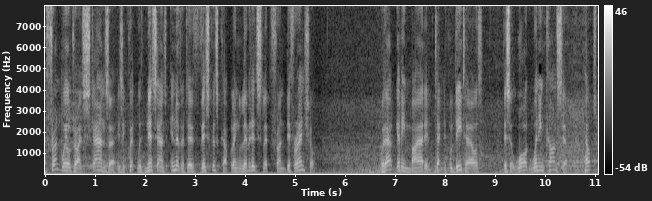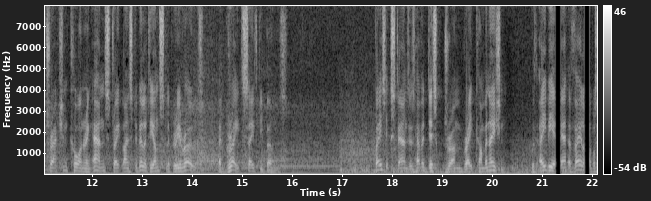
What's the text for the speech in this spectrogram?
The front-wheel drive Stanza is equipped with Nissan's innovative viscous coupling limited slip front differential. Without getting mired in technical details, this award-winning concept helps traction cornering and straight-line stability on slippery roads, a great safety bonus. Basic Stanzas have a disc drum brake combination, with ABS available as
